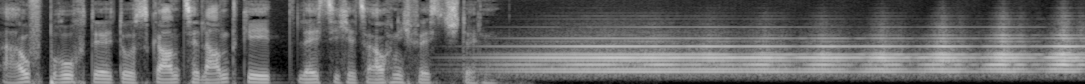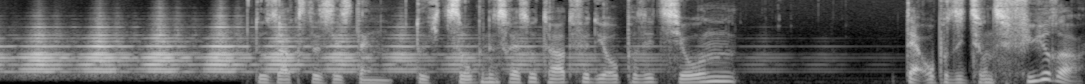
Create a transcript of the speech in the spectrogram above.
Aufbruch, der durchs ganze Land geht, lässt sich jetzt auch nicht feststellen. Du sagst, es ist ein durchzogenes Resultat für die Opposition der Oppositionsführer,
